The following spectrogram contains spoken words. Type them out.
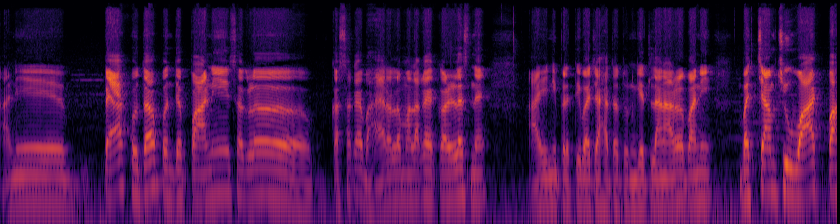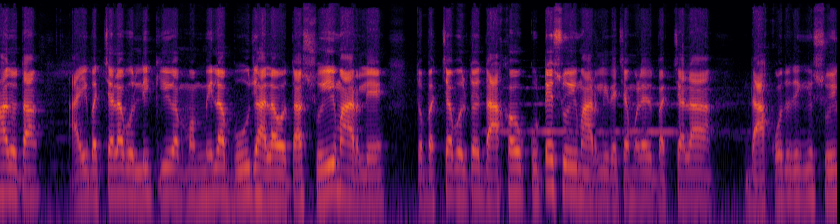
आणि पॅक होता पण ते पाणी सगळं कसं काय बाहेर आलं मला काय कळलंच नाही. आईने प्रतिभाच्या हातातून घेतला नारळ पाणी बच्चा आमची वाट पाहत होता. आई बच्चाला बोलली की मम्मीला बूज आला होता सुई मारले. तो बच्चा बोलतोय दाखव कुठे सुई मारली? त्याच्यामुळे बच्चाला दाखवत होते की सुई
